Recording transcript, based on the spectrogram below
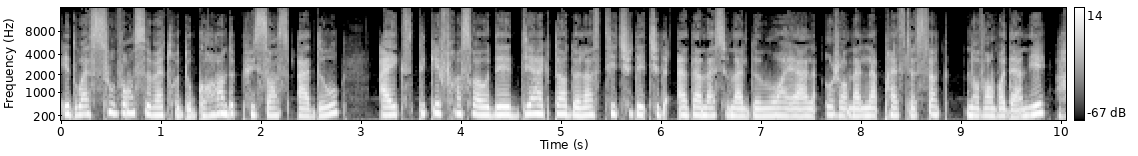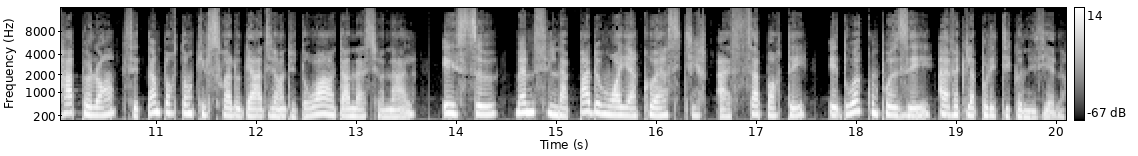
et doit souvent se mettre de grandes puissances à dos a expliqué François Audet, directeur de l'Institut d'études internationales de Montréal au journal La Presse le 5 novembre dernier, rappelant c'est important qu'il soit le gardien du droit international, et ce, même s'il n'a pas de moyens coercitifs à s'apporter et doit composer avec la politique onusienne.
